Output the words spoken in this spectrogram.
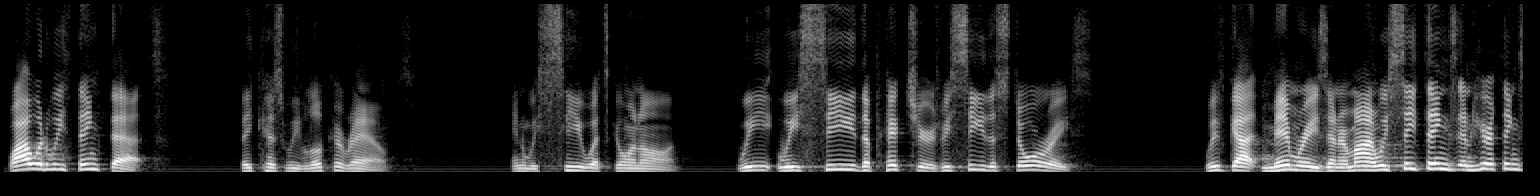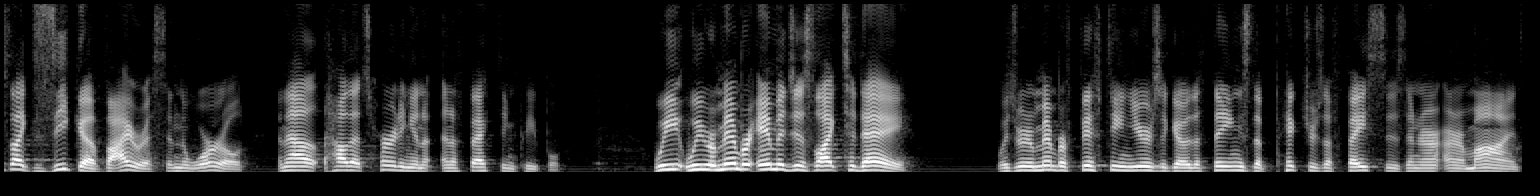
Why would we think that? Because we look around and we see what's going on. We, we see the pictures, we see the stories. We've got memories in our mind. We see things and hear things like Zika virus in the world and how, how that's hurting and, and affecting people. We, we remember images like today, which we remember 15 years ago, the things, the pictures of faces in our, our minds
